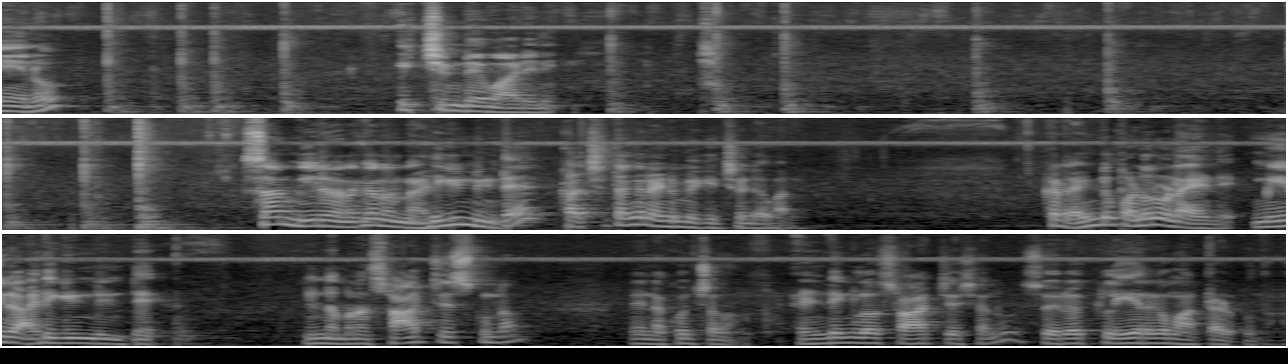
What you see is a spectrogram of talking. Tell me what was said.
నేను ఇచ్చిండేవాడిని. సార్ మీరు కనుక నన్ను అడిగిండింటే ఖచ్చితంగా నేను మీకు ఇచ్చిండేవాడిని. ఇక్కడ రెండు పనులు ఉన్నాయండి మీరు అడిగిండింటే. నిన్న మనం స్టార్ట్ చేసుకున్నాం. నిన్న కొంచెం ఎండింగ్లో స్టార్ట్ చేశాను. సో ఈరోజు క్లియర్గా మాట్లాడుకుందాం.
